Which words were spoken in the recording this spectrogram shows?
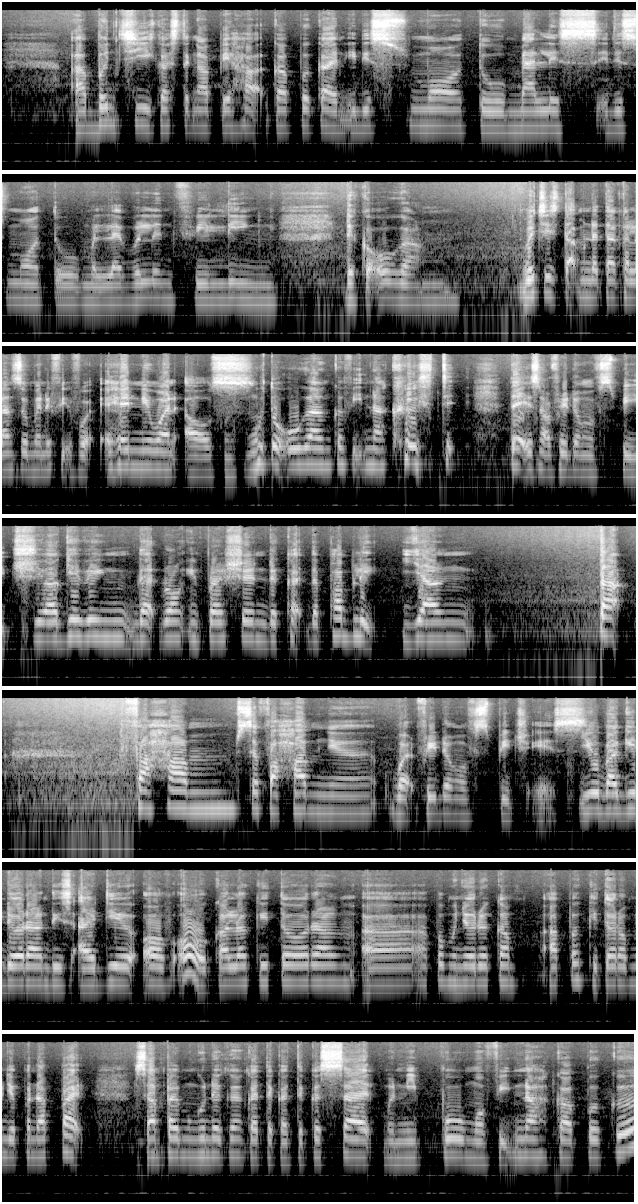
uh, benci ke setengah pihak ke apa kan? It is more to malice it is more to malevolent feeling dekat orang which is tak mendatangkan langsung benefit for anyone else. Untuk orang ke fitnah ke that is not freedom of speech. You are giving that wrong impression dekat the public yang tak faham sefahamnya what freedom of speech is. You bagi orang this idea of oh kalau kita orang uh, apa menyuarakan apa kita orang punya pendapat sampai menggunakan kata-kata kesat, menipu, memfitnah ke apa ke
